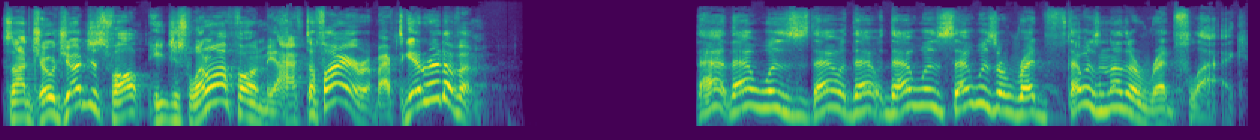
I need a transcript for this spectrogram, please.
It's not Joe Judge's fault. He just went off on me. I have to fire him. I have to get rid of him. That that was that that that was that was a red that was another red flag.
